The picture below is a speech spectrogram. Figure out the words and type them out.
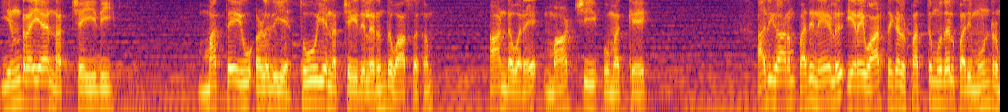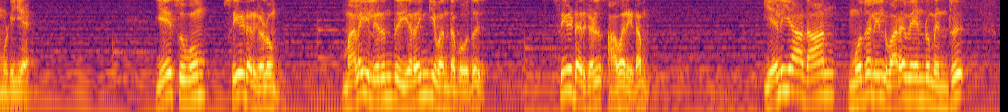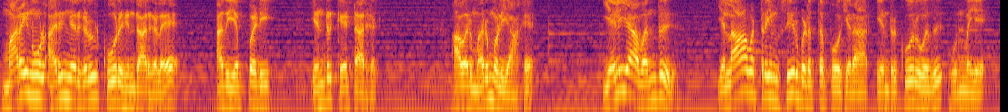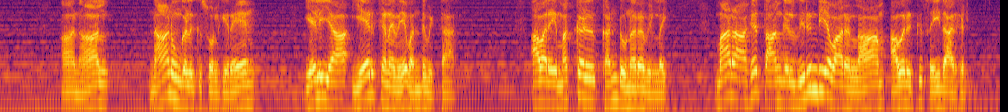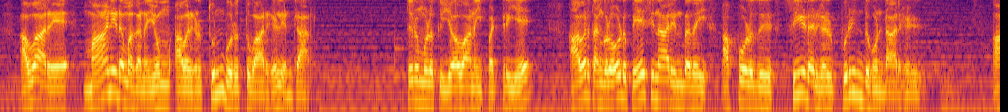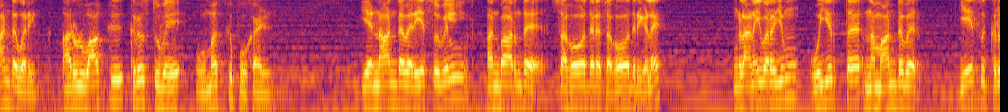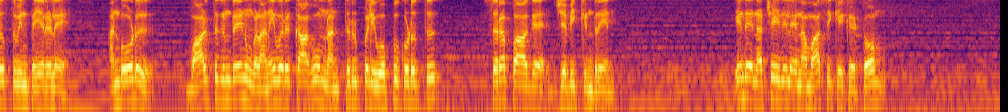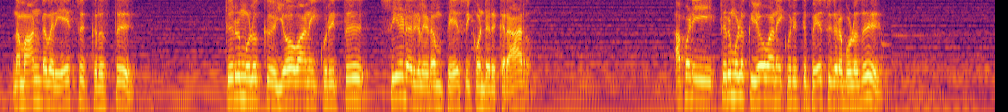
இன்றைய நற்செய்தி. மத்தேயு எழுதிய தூய நற்செய்தியிலிருந்து வாசகம். ஆண்டவரே மாட்சி உமக்கே. அதிகாரம் பதினேழு இறை வார்த்தைகள் பத்து முதல் பதிமூன்று முடிய. இயேசுவும் சீடர்களும் மலையிலிருந்து இறங்கி வந்தபோது சீடர்கள் அவரிடம் எலியாதான் முதலில் வரவேண்டும் என்று மறைநூல் அறிஞர்கள் கூறுகின்றார்களே அது எப்படி என்று கேட்டார்கள். அவர் மறுமொழியாக எலியா வந்து எல்லாவற்றையும் சீர்படுத்தப் போகிறார் என்று கூறுவது உண்மையே. ஆனால் நான் உங்களுக்கு சொல்கிறேன் எலியா ஏற்கனவே வந்துவிட்டார். அவரை மக்கள் கண்டுணரவில்லை. மாறாக தாங்கள் விரும்பியவாறெல்லாம் அவருக்கு செய்தார்கள். அவ்வாறே மானிட மகனையும் அவர்கள் துன்புறுத்துவார்கள் என்றார். திருமுழுக்கு யோவானை பற்றியே அவர் தங்களோடு பேசினார் என்பதை அப்பொழுது சீடர்கள் புரிந்து கொண்டார்கள். ஆண்டவரின் அருள்வாக்கு கிறிஸ்துவே உமக்கு புகழ். என் ஆண்டவர் இயேசுவில் அன்பார்ந்த சகோதர சகோதரிகளே உங்கள் அனைவரையும் உயிர்த்த நம் ஆண்டவர் இயேசு கிறிஸ்துவின் பெயரிலே அன்போடு வாழ்த்துகின்றேன். உங்கள் அனைவருக்காகவும் நான் திருப்பலி ஒப்பு கொடுத்து சிறப்பாக ஜெபிக்கின்றேன். இன்றைய நற்செய்தியிலே நாம் வாசிக்க கேட்டோம். நம் ஆண்டவர் இயேசு கிறிஸ்து திருமுழுக்கு யோவானை குறித்து சீடர்களிடம் பேசிக்கொண்டிருக்கிறார் அப்படி திருமுழுக்கு யோவானை குறித்து பேசுகிற பொழுது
